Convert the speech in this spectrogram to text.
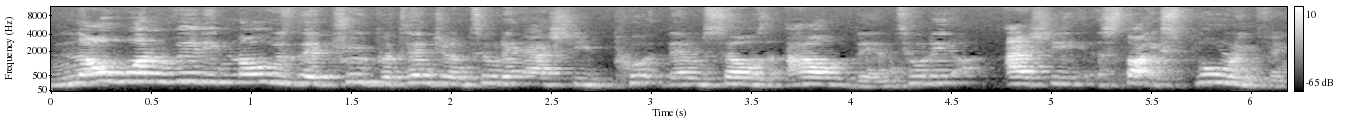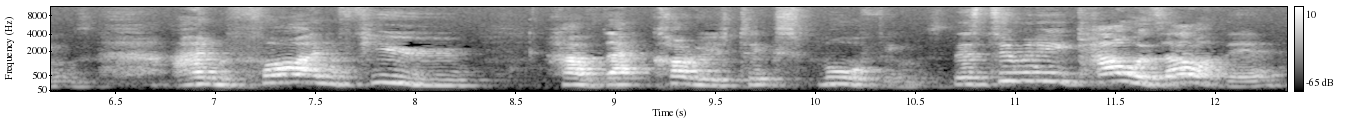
No one really knows their true potential until they actually put themselves out there, until they actually start exploring things. And far and few have that courage to explore things. There's too many cowards out there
